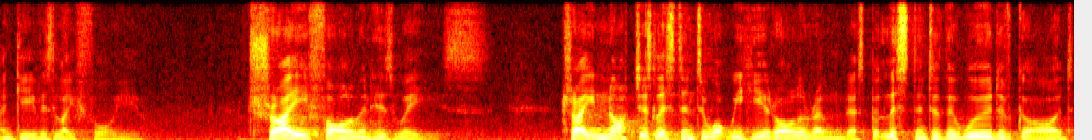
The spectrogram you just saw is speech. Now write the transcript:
and gave his life for you. Try following his ways. Try not just listening to what we hear all around us, but listening to the word of God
